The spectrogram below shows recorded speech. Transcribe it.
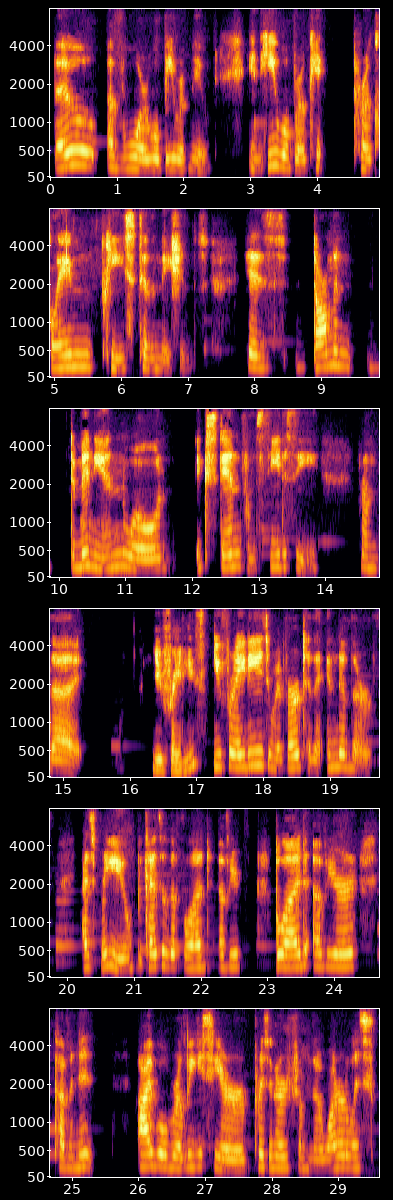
bow of war will be removed, and he will broca- proclaim peace to the nations. His domin- dominion will extend from sea to sea, from the Euphrates, Euphrates River to the end of the earth. As for you, because of the flood of your blood of your covenant, I will release your prisoners from the waterless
